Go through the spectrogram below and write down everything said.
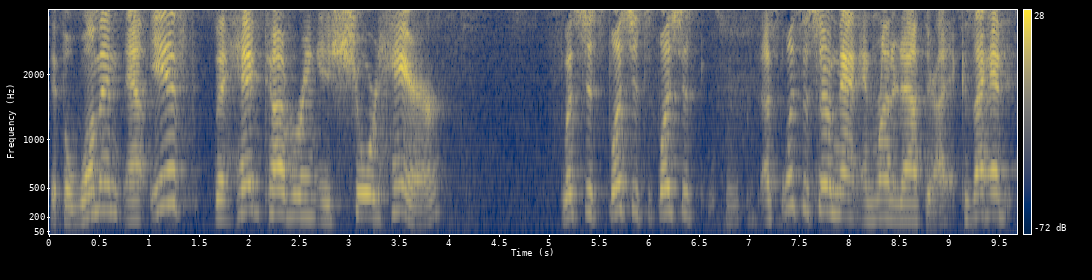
If a woman now if the head covering is short hair, let's just let's just let's just let's assume that and run it out there because I, I, had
